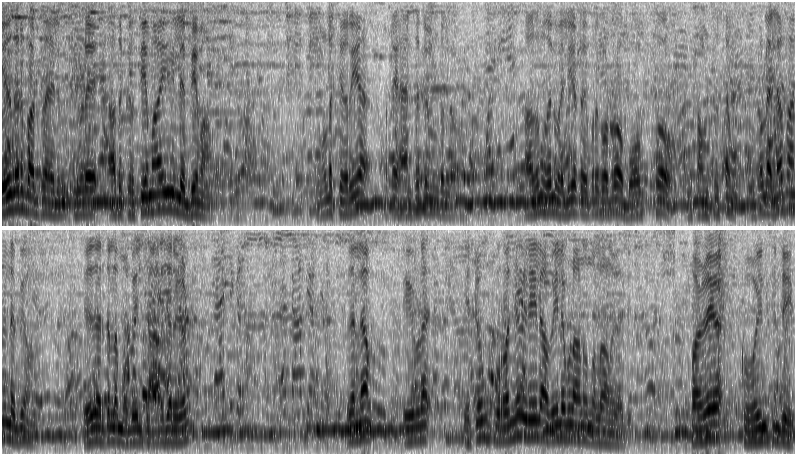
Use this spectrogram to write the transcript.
ഏതുതരം പാർട്സ് ആയാലും ഇവിടെ അത് കൃത്യമായി ലഭ്യമാണ്. നമ്മളുടെ ചെറിയ മറ്റേ ഹാൻഡ്സെറ്റുകളുണ്ടല്ലോ അത് മുതൽ വലിയ ടേപ്പ് റെക്കോർഡറോ ബോക്സോ സൗണ്ട് സിസ്റ്റം ഇപ്പോഴുള്ള എല്ലാ സാധനവും ലഭ്യമാണ്. ഏത് തരത്തിലുള്ള മൊബൈൽ ചാർജറുകൾ ഇതെല്ലാം ഇവിടെ ഏറ്റവും കുറഞ്ഞ വിലയിൽ അവൈലബിൾ ആണെന്നുള്ളതാണ് കാര്യം. പഴയ കോയിൻസിന്റെയും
